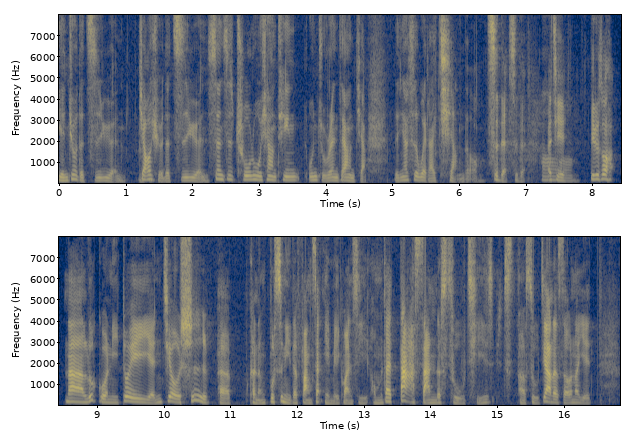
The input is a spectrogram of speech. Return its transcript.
研究的资源、教学的资源，甚至出路，像听温主任这样讲，人家是未来抢的哦。是的，是的。而且，比如说，那如果你对研究是呃，可能不是你的方向也没关系。我们在大三的暑期呃暑假的时候呢，也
